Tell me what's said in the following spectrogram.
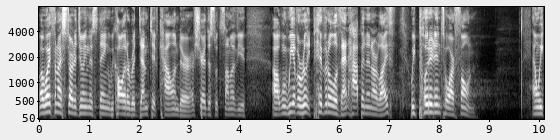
My wife and I started doing this thing, we call it a redemptive calendar. I've shared this with some of you. Uh, when we have a really pivotal event happen in our life, we put it into our phone and we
